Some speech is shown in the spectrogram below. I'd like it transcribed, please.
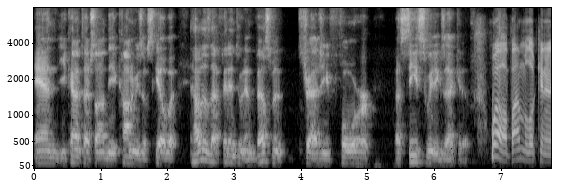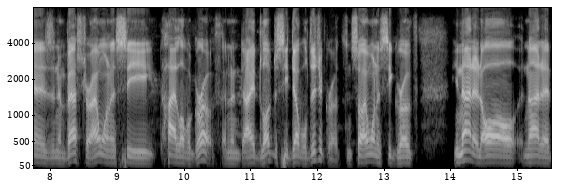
And you kind of touched on the economies of scale, but how does that fit into an investment strategy for a C-suite executive? Well, if I'm looking at it as an investor, I want to see high level growth, and I'd love to see double digit growth, and so I want to see growth not at all not at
